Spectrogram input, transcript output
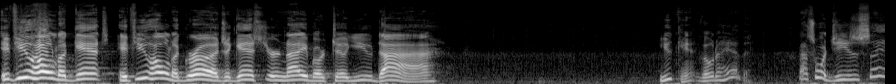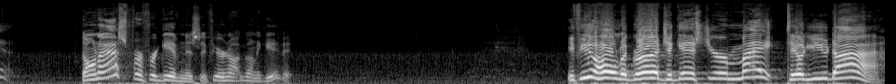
If you hold against if you hold a grudge against your neighbor till you die, you can't go to heaven. That's what Jesus said. Don't ask for forgiveness if you're not going to give it. If you hold a grudge against your mate till you die,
